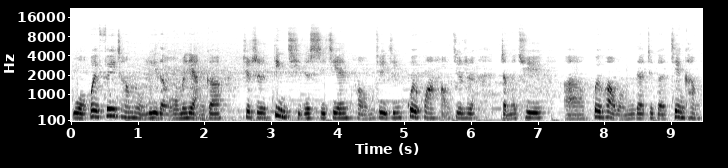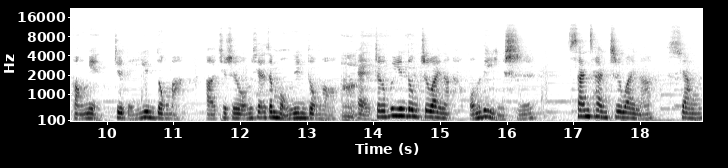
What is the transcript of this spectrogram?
我会非常努力的，我们两个就是定期的时间，好，我们就已经规划好，就是怎么去呃规划我们的这个健康方面，就等于运动嘛，啊、呃，就是我们现在在猛运动哦，嗯，哎，这个不运动之外呢，我们的饮食三餐之外呢，像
